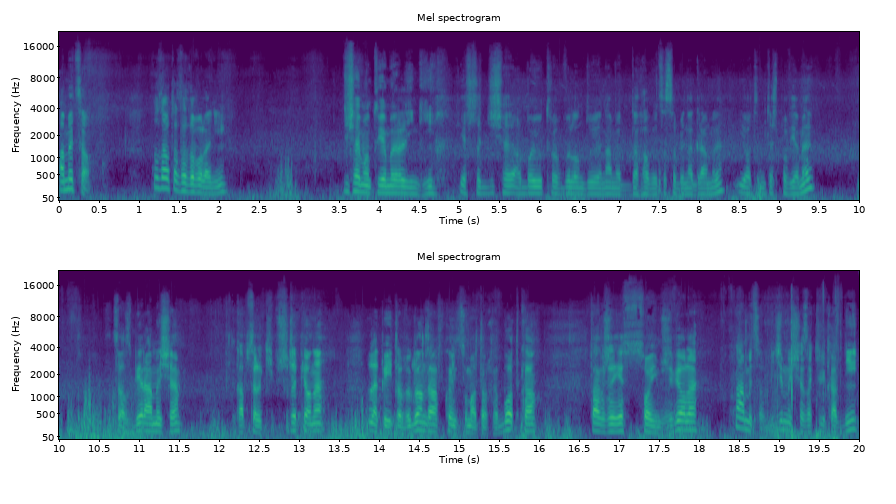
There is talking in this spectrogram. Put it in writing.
A my co? No z auta zadowoleni. Dzisiaj montujemy relingi. Jeszcze dzisiaj albo jutro wyląduje namiot dachowy, co sobie nagramy i o tym też powiemy. Co, zbieramy się. Kapselki przyczepione. Lepiej to wygląda. W końcu ma trochę błotka. Także jest w swoim żywiole. No a my co, widzimy się za kilka dni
